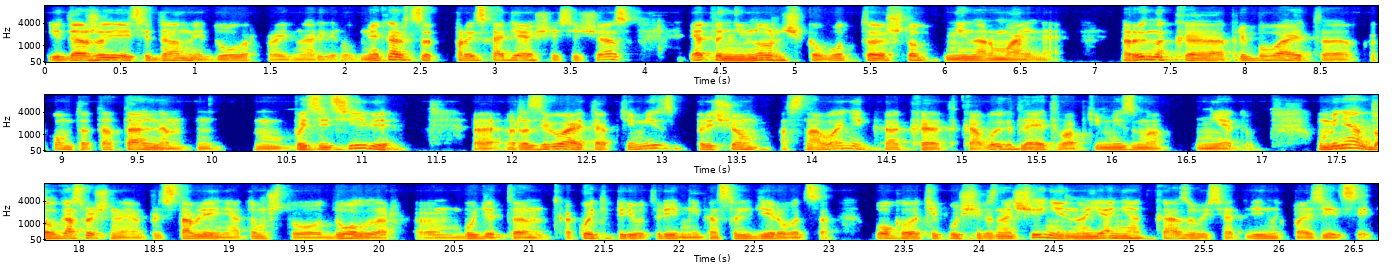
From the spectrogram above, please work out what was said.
И даже эти данные доллар проигнорировал. Мне кажется, происходящее сейчас это немножечко вот э, что-то ненормальное. Рынок э, пребывает в каком-то тотальном позитиве, развивает оптимизм, причем оснований как таковых для этого оптимизма нету. У меня долгосрочное представление о том, что доллар эм, будет эм, какой-то период времени консолидироваться около текущих значений, но я не отказываюсь от длинных позиций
